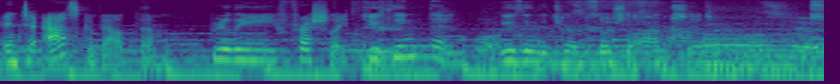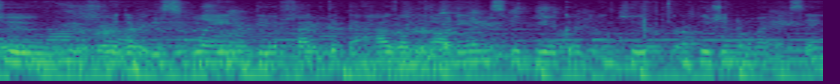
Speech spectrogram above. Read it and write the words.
and to ask about them really freshly. Do you think that using the term social action to further explain the effect that that has on the audience would be a good include, inclusion in my essay?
